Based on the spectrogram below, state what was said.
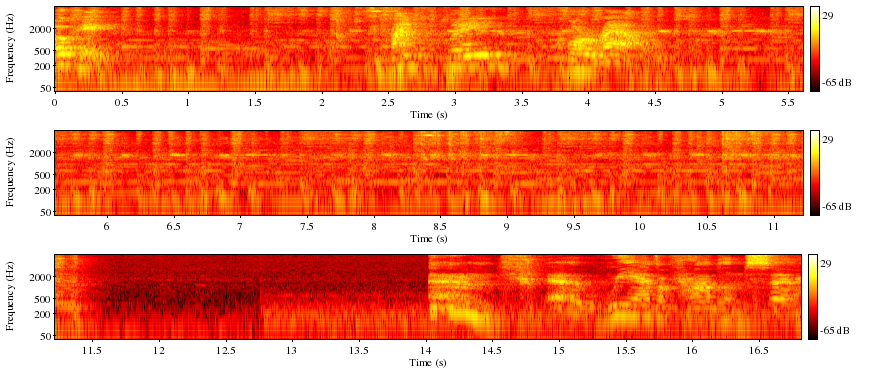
Okay. Time to play Corral. Uh, we have a problem, sir.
